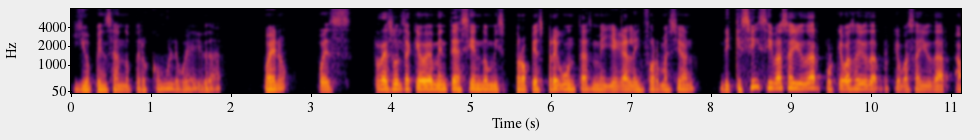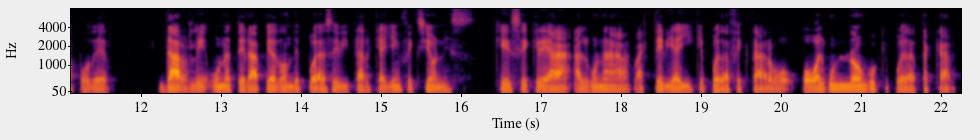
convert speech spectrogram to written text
Y yo pensando, pero ¿cómo le voy a ayudar? Bueno, pues resulta que obviamente haciendo mis propias preguntas me llega la información de que sí, sí vas a ayudar. ¿Por qué vas a ayudar? Porque vas a ayudar a poder darle una terapia donde puedas evitar que haya infecciones, que se crea alguna bacteria ahí que pueda afectar o, algún hongo que pueda atacar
